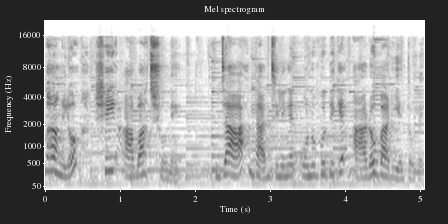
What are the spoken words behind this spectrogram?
ভাঙল সেই আওয়াজ শুনে যা দার্জিলিংয়ের অনুভূতিকে আরও বাড়িয়ে তোলে।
